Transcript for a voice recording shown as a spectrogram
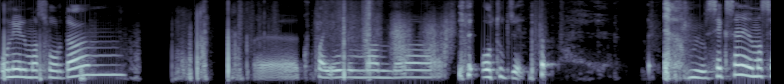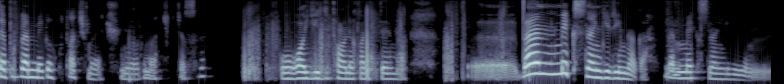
10 elmas oradan. Ee, kupa yolundan da 30 elmas. 80 elmas yapıp ben mega kutu açmaya düşünüyorum açıkçası. Oha 7 tane karakterim var. Ee, ben Max'den gireyim aga. Ben Max'den gireyim.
